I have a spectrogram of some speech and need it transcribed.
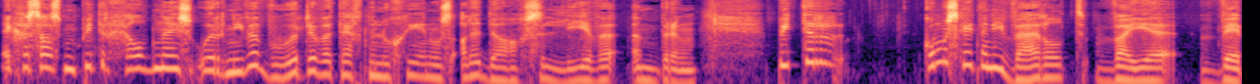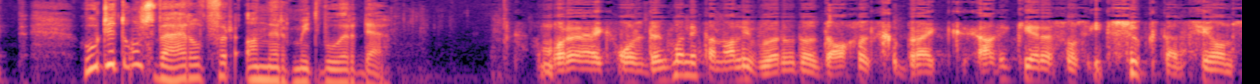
Ek gesels met Pieter Geldenhuys oor nuwe woorde wat tegnologie in ons alledaagse lewe inbring. Pieter, kom ons kyk na die wêreldwye web. Hoe dit ons wêreld verander met woorde. Maar ek ons dink maar net aan al die woorde wat ons daagliks gebruik. Elke keer as ons iets soek, dan sê ons,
